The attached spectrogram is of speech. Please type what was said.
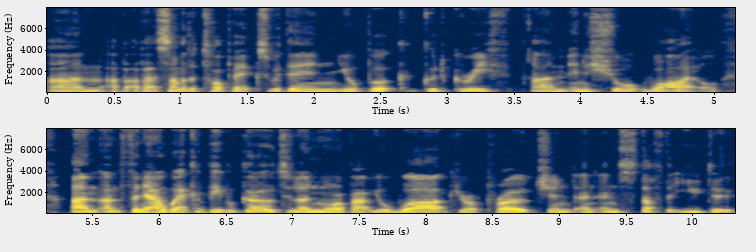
um about, about some of the topics within your book, Good Grief, um, in a short while. Um, um, for now, where can people go to learn more about your work, your approach, and and, and stuff that you do?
